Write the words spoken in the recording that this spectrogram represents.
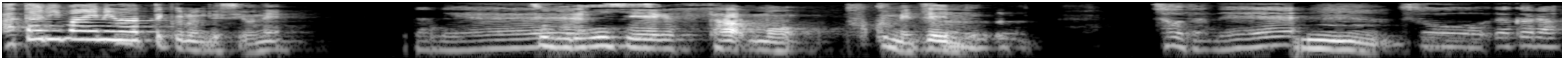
当たり前になってくるんですよね。だね。その冷静さも含め全部。うんうんそうだね。うん。そう。だから、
